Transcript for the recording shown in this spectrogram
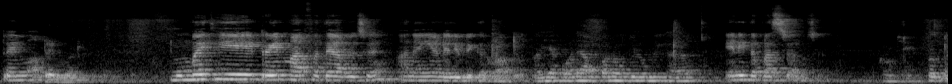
ટ્રેનમાં? ટ્રેનમાં. મુંબઈથી એ ટ્રેન મારફતે આવ્યો છે અને અહીંયા ડિલિવરી કરવા આવ્યો અહીંયા કોને આપવાનો હતો એવું ખ્યાલ એની તપાસ ચાલુ છે. ઓકે ઓકે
